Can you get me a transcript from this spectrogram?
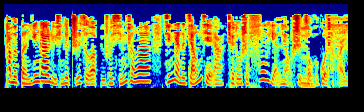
他们本应该履行的职责，比如说行程啊、景点的讲解呀，却都是敷衍了事，走个过场而已。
